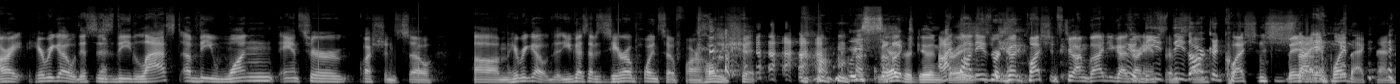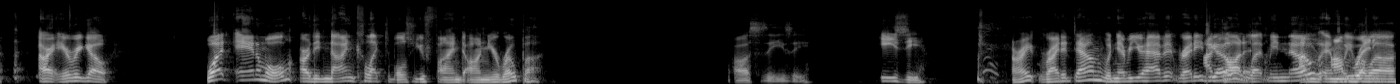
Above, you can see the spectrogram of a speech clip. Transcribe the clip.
All right, here we go. This is the last of the one answer questions. So, um, here we go. You guys have zero points so far. Holy shit. Um, We suck. are doing I thought these were good questions too. I'm glad you guys Dude, aren't these answering. these so. are good questions. Just They I didn't play back then. All right, here we go. What animal are the nine collectibles you find on Europa? Oh, this is easy. Easy. All right, write it down whenever you have it ready to I go. got it. Let me know, I'm- and I'm we ready. will. Uh,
